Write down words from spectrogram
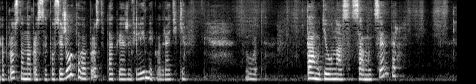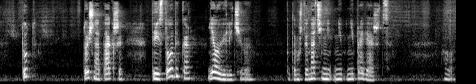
а просто-напросто после желтого просто так вяжем филейные квадратики. Вот. Там, где у нас самый центр, тут Точно так же три столбика я увеличиваю, потому что иначе не, не, не провяжется. Вот.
